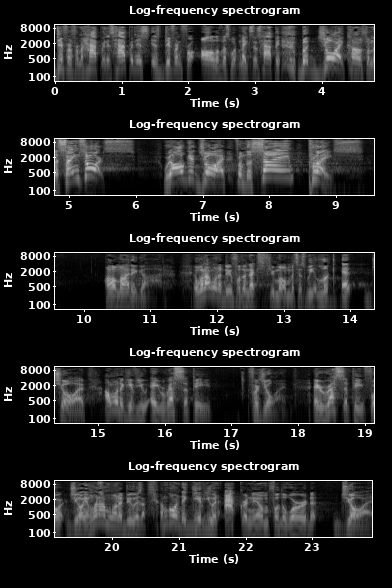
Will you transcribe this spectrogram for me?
different from happiness. Happiness is different for all of us, what makes us happy. But joy comes from the same source. We all get joy from the same place. Almighty God. And what I want to do for the next few moments as we look at joy, I want to give you a recipe for joy. A recipe for joy. And what I want to do is I'm going to give you an acronym for the word joy.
